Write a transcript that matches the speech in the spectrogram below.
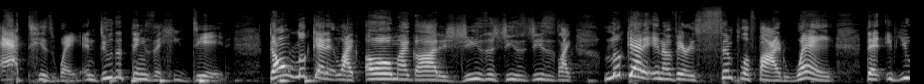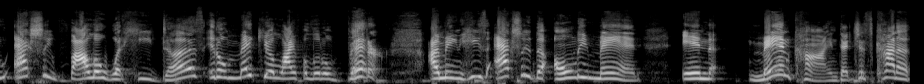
act his way and do the things that he did. Don't look at it like, oh my God, it's Jesus, Jesus, Jesus. Like, look at it in a very simplified way that if you actually follow what he does, it'll make your life a little better. I mean, he's actually the only man in mankind that just kind of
